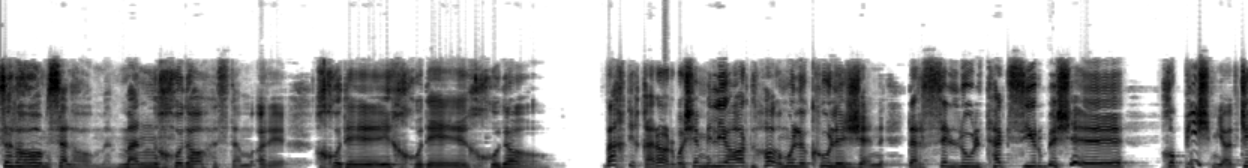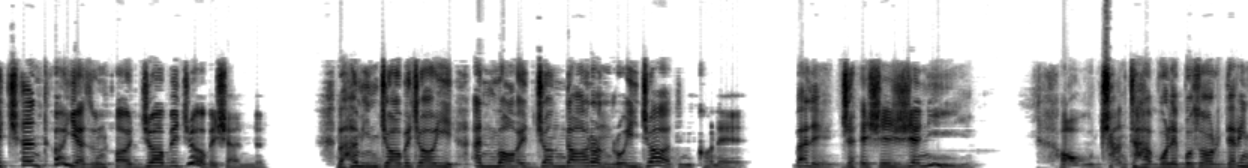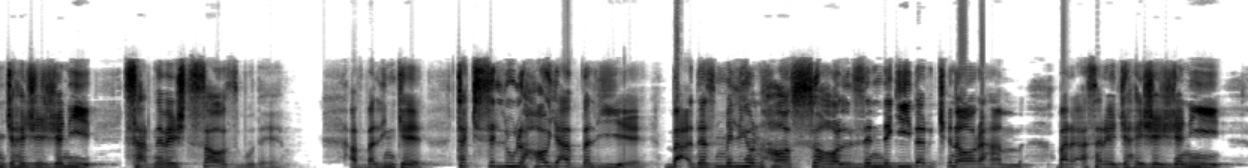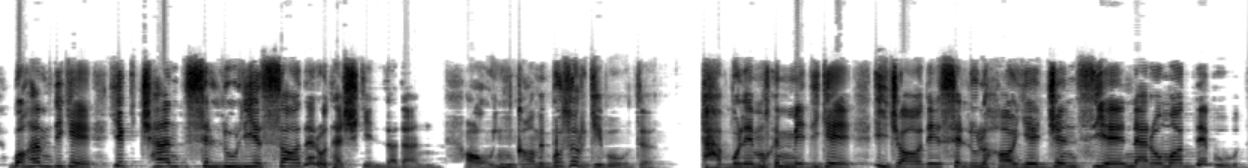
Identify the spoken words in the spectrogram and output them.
سلام سلام من خدا هستم. آره خود خود خدا. وقتی قرار باشه میلیاردها مولکول ژن در سلول تکثیر بشه خب پیش میاد که چند تایی از اونها جابجا جا بشن. و همین جابجایی انواع جانداران رو ایجاد می‌کنه. بله جهش ژنی. او چند تحول بزرگ در این جهش ژنی سرنوشت ساز بوده. اول اینکه تک سلول های اولیه بعد از میلیون ها سال زندگی در کنار هم بر اثر جهش ژنی با هم دیگه یک چند سلولی ساده رو تشکیل دادن. او این گام بزرگی بود. تحول مهم دیگه ایجاد سلول های جنسی نر و ماده بود.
